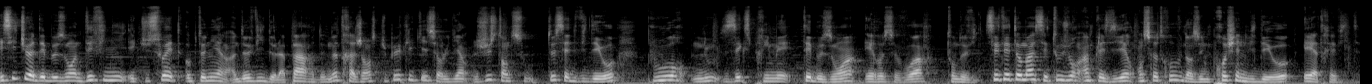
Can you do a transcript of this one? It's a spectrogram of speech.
Et si tu as des besoins définis et que tu souhaites obtenir un devis de la part de notre agence, tu peux cliquer sur le lien juste en dessous de cette vidéo pour nous exprimer tes besoins et recevoir ton devis. C'était Thomas, c'est toujours un plaisir. On se retrouve dans une prochaine vidéo et à très vite.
